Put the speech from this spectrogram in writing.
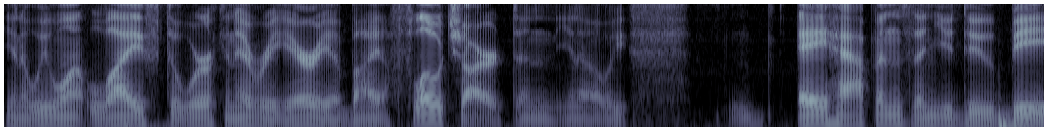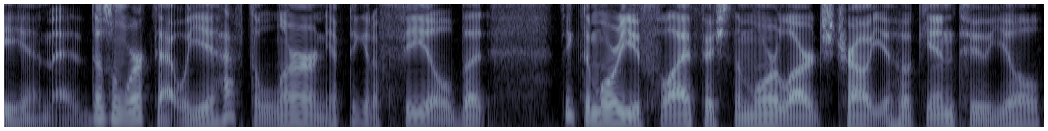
you know, we want life to work in every area by a flow chart. And, you know, we, A happens, then you do B. And it doesn't work that way. You have to learn, you have to get a feel. But I think the more you fly fish, the more large trout you hook into, you'll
